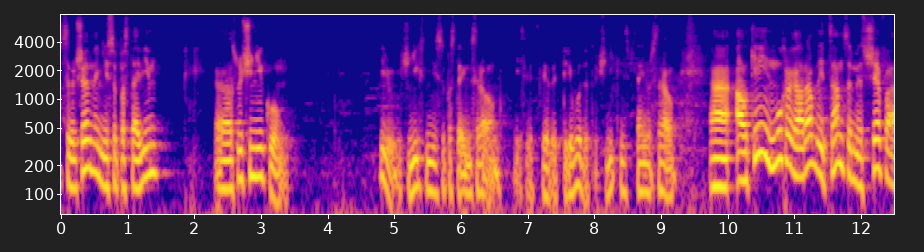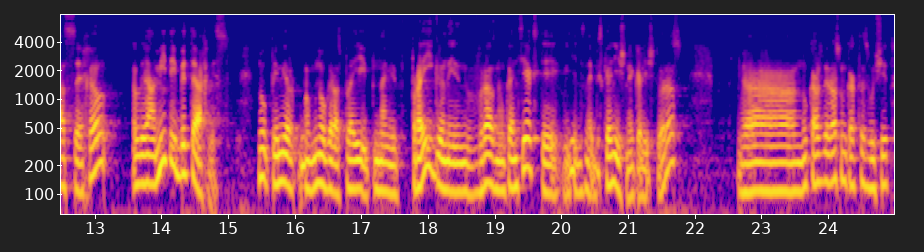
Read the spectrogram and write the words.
совершенно несопоставим Э, с учеником. Или ученик несопоставим с Равом. Если следовать переводу, то ученик несопоставим с Равом. А, Алкейн мухра гаравли цамцам из шефа асехел леамитой бетахлис. Ну, пример много раз про, нами проигранный в разном контексте, я не знаю, бесконечное количество раз. А, ну, каждый раз он как-то звучит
